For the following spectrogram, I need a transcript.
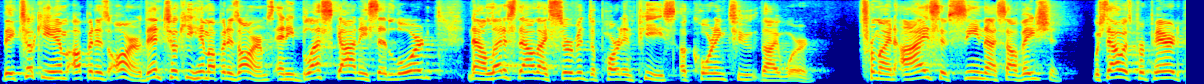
they took him up in his arms. Then took he him up in his arms, and he blessed God, and he said, Lord, now lettest thou thy servant depart in peace according to thy word. For mine eyes have seen thy salvation, which thou hast prepared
